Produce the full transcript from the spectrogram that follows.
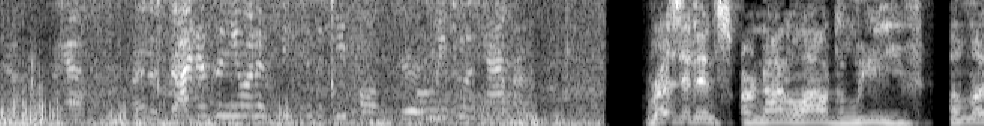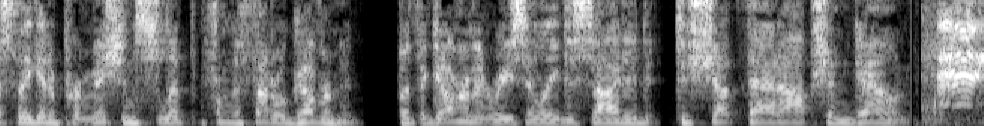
Yeah. I understand. Why doesn't he want to speak to the people? Only to a camera. Residents are not allowed to leave unless they get a permission slip from the federal government. But the government recently decided to shut that option down. Hi.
